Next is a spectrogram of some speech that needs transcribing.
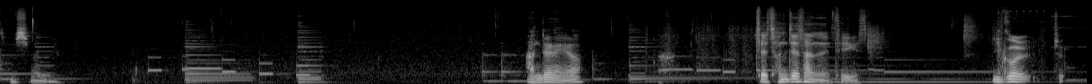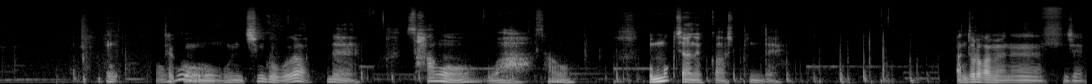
잠시만요. 안 되네요. 제 전 재산을 드리겠습니다. 이걸 저, 데리고 오. 온 친구고요. 네. 상어. 와, 상어. 못 먹지 않을까 싶은데. 안 돌아가면은 이제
